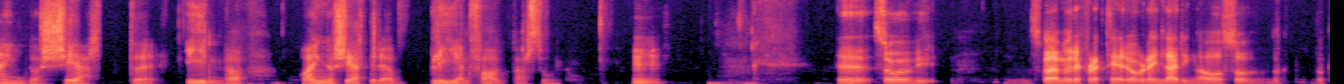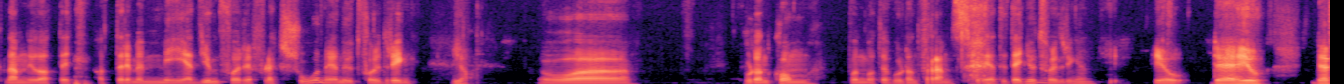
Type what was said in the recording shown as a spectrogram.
engasjert inn, da, og engasjert i det å bli en fagperson. Mm. Eh, så vi, skal jeg nå reflektere over den læringa også. Dere, dere, nevner jo at det, at det med medium for refleksjon er en utfordring. Ja. Og uh, hvordan kom på en måte, hvordan fremskred den utfordringen? Jo, det er jo Det,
